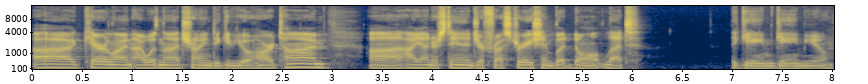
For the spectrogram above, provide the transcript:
Uh, Caroline, I was not trying to give you a hard time. Uh, I understand your frustration, but don't let the game game you.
